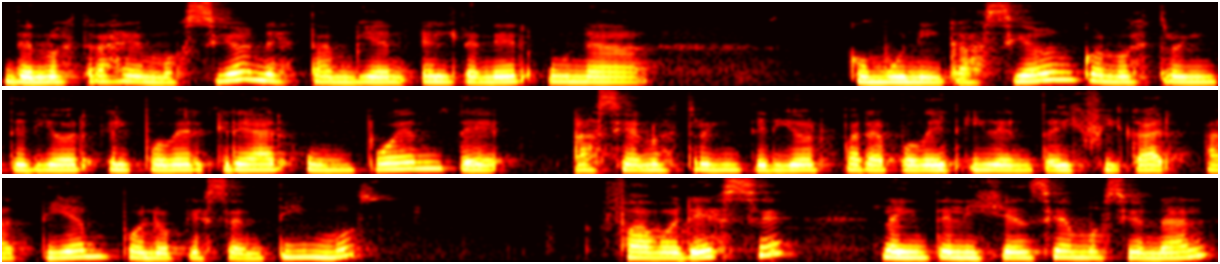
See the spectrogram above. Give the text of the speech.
de nuestras emociones también, el tener una comunicación con nuestro interior, el poder crear un puente hacia nuestro interior para poder identificar a tiempo lo que sentimos, favorece la inteligencia emocional,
